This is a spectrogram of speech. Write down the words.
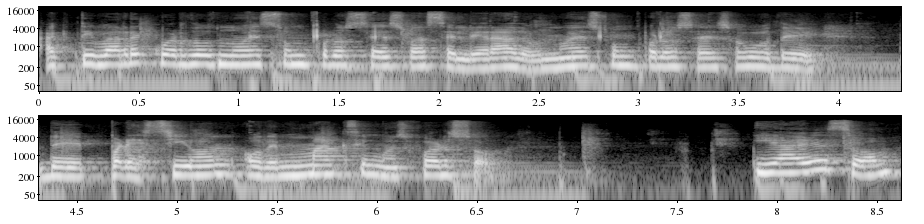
Activar recuerdos no es un proceso acelerado, no es un proceso de, de presión o de máximo esfuerzo. Y a eso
